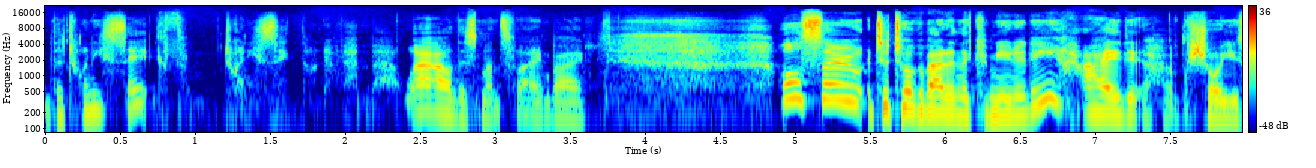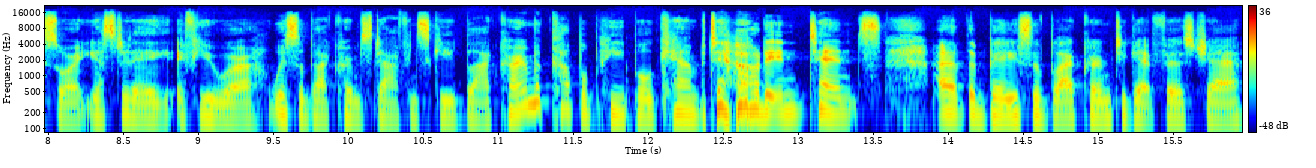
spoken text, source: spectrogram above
the 26th. 26th of November. Wow, this month's flying by. Also, to talk about in the community, I am sure you saw it yesterday if you were Whistler Blackcomb staff and skied Blackcomb. A couple people camped out in tents at the base of Blackcomb to get first chair.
